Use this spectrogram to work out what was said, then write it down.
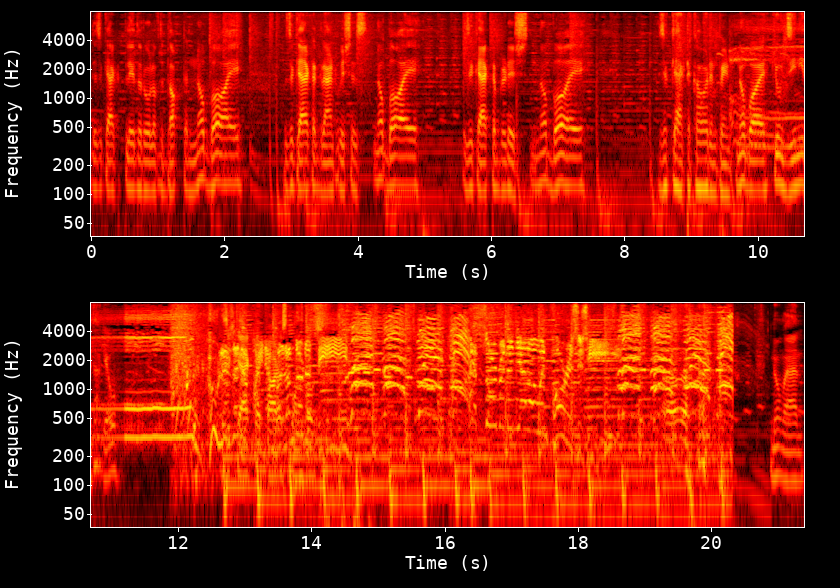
Does your character play the role of the doctor? No boy. Is your character grant wishes? No boy. Is your character British? No boy. Is your character covered in paint? No boy. क्यों जीनी था क्या वो? Who Is lives your in a character part pineapple of under the SpongeBob? sea? Absorbent and yellow and porous is he. No man.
